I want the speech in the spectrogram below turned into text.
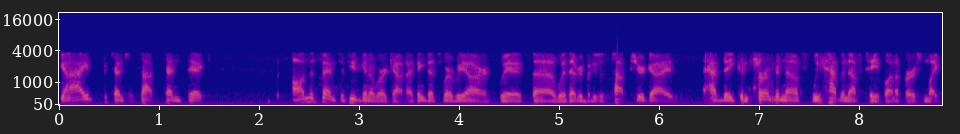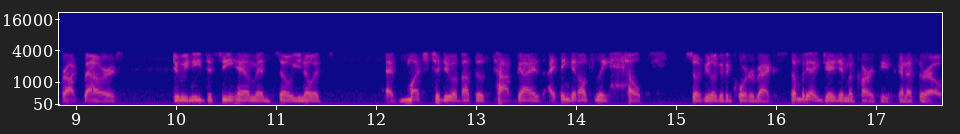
guy, potential top ten pick on the fence if he's going to work out. I think that's where we are with uh, with everybody. Those top tier guys, have they confirmed enough? We have enough tape on a person like Brock Bowers. Do we need to see him? And so, you know, it's uh, much to do about those top guys. I think it ultimately helps. So if you look at the quarterbacks, somebody like JJ McCarthy is going to throw.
